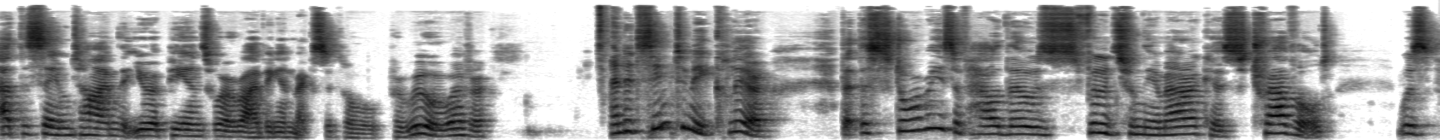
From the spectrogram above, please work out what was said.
at the same time that Europeans were arriving in Mexico, Peru, or wherever. And it seemed to me clear that the stories of how those foods from the Americas traveled was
